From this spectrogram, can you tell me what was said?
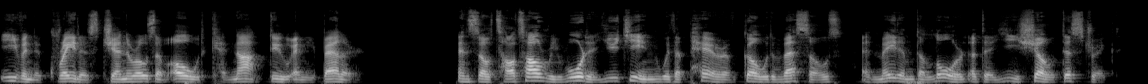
Even the greatest generals of old cannot do any better. And so Cao Cao rewarded Yu Jin with a pair of gold vessels and made him the lord of the Yishou district.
